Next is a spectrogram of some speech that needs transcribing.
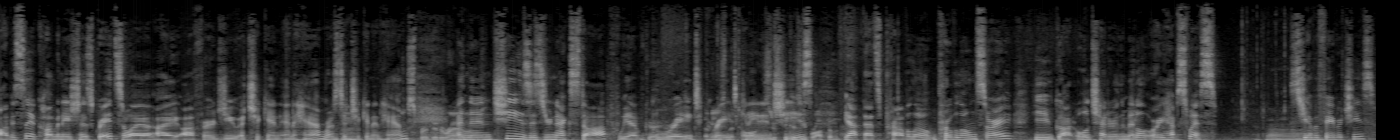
obviously a combination is great. So I, I offered you a chicken and a ham, roasted mm -hmm. chicken and ham. Just spread it around. And then cheese is your next stop. We have okay. great, I'm great Canadian cheese. You brought them. Yeah, that's provolone. Provolone, sorry. You've got old cheddar in the middle, or you have Swiss. Do you have a favorite cheese?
